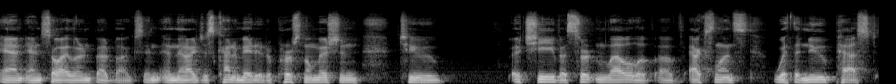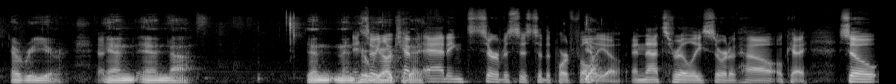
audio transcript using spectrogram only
And, and so I learned bedbugs, and, and then I just kind of made it a personal mission to achieve a certain level of, of excellence with a new pest every year. And and uh, and, and then And here so we you kept today. adding services to the portfolio, and that's really sort of how. Okay, so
